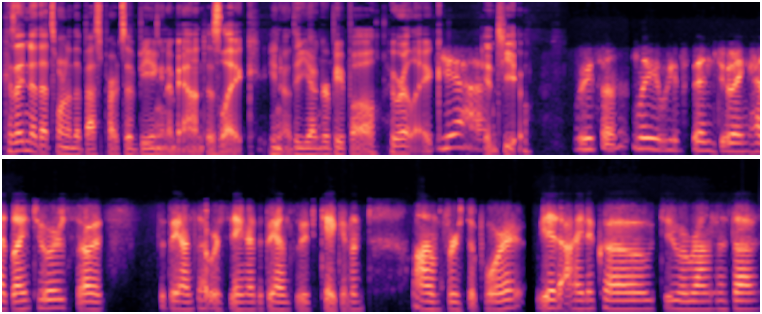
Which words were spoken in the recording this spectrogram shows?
because I know that's one of the best parts of being in a band is like, you know, the younger people who are like Yeah. into you. Recently, we've been doing headline tours, so it's the bands that we're seeing are the bands we've taken um, for support. We had Aye Nako do a run with us,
